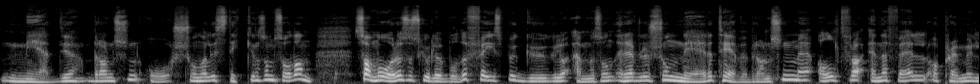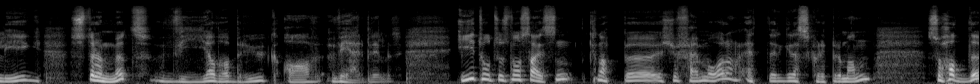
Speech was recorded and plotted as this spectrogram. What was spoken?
mediebransjen og journalistikken som sådan. Samme året så skulle både Facebook, Google og Amazon revolusjonere TV-bransjen med alt fra NFL og Premier League strømmet via da bruk av VR-briller. I 2016, knappe 25 år etter Gressklippermannen, så hadde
